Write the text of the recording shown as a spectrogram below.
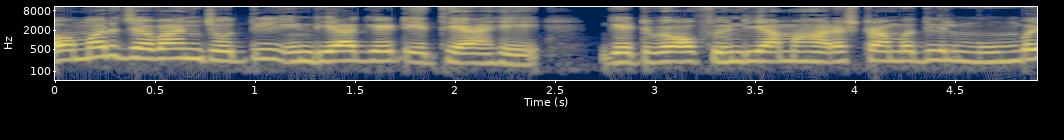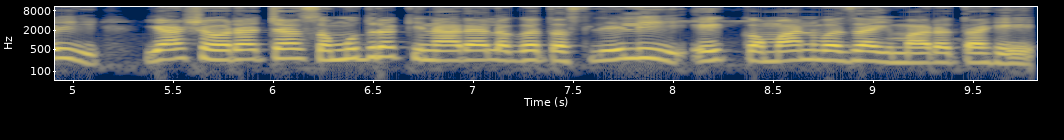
अमर जवान ज्योती इंडिया गेट येथे आहे. गेटवे ऑफ इंडिया महाराष्ट्रामधील मुंबई या शहराच्या समुद्र किनाऱ्यालगत असलेली एक कमान वजा इमारत आहे.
